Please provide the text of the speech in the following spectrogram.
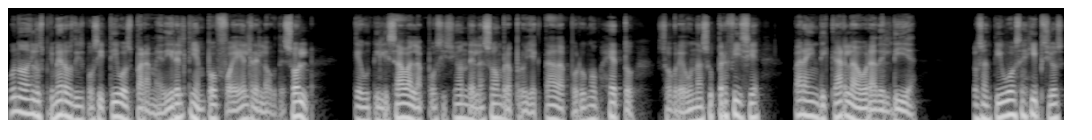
Uno de los primeros dispositivos para medir el tiempo fue el reloj de sol, que utilizaba la posición de la sombra proyectada por un objeto sobre una superficie para indicar la hora del día. Los antiguos egipcios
